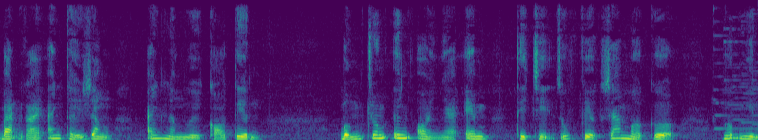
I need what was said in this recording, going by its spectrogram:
bạn gái anh thấy rằng anh là người có tiền. Bấm chuông in ỏi nhà em thì chị giúp việc ra mở cửa. Ngưỡng nhìn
